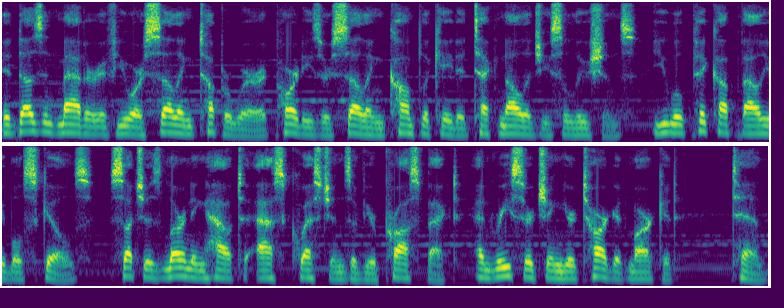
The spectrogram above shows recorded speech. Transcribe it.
It doesn't matter if you are selling Tupperware at parties or selling complicated technology solutions, you will pick up valuable skills, such as learning how to ask questions of your prospect and researching your target market, 10.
